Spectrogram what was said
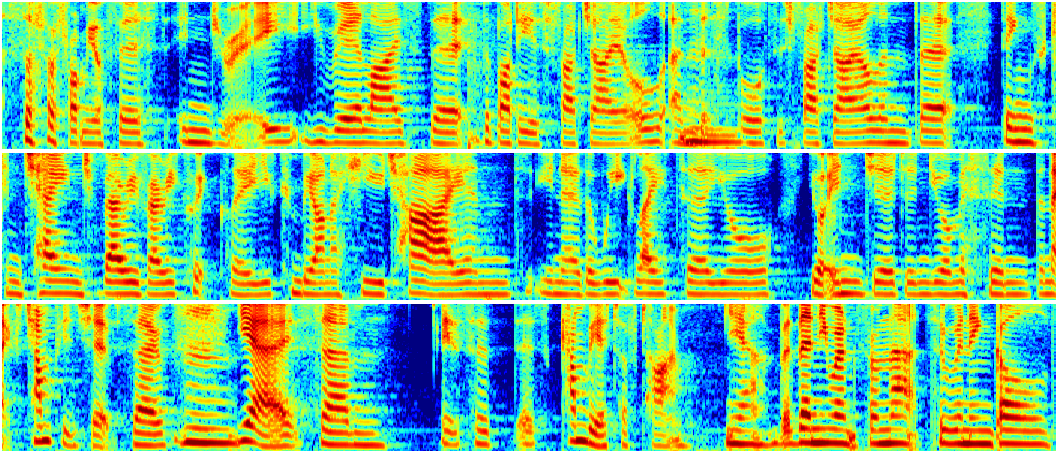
suffer from your first injury, you realize that the body is fragile and mm. that sport is fragile and that things can change very very quickly. You can be on a huge high and you know the week later you're you're injured and you're missing the next championship. So mm. yeah, it's um it's a it can be a tough time. Yeah, but then you went from that to winning gold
